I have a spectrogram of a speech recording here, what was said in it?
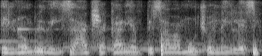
El nombre de Isaac Shakarian pesaba mucho en la iglesia.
